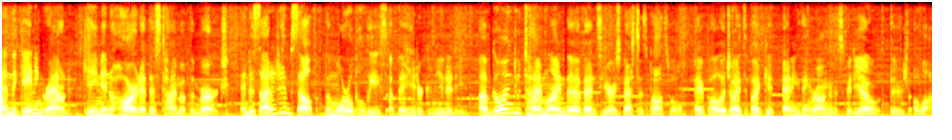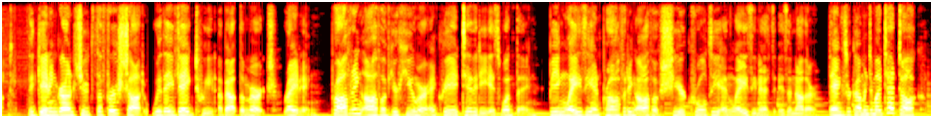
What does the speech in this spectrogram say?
And the Gaining Ground came in hard at this time of the merge and decided himself the moral police of the hater community. I'm going to timeline the events here as best as possible. I apologize if I get anything wrong in this video, there's a lot. The Gaining Ground shoots the first shot with a vague tweet about the merch, writing, Profiting off of your humor and creativity is one thing. Being lazy and profiting off of sheer cruelty and laziness is another. Thanks for coming to my TED Talk.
